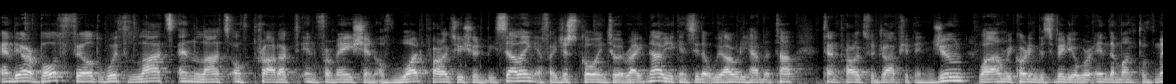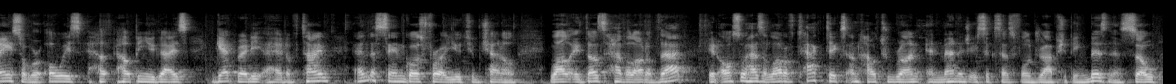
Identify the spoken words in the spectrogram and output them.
and they are both filled with lots and lots of product information of what products you should be selling. If I just go into it right now, you can see that we already have the top 10 products to dropship in June. While I'm recording this video, we're in the month of May, so we're always helping you guys get ready ahead of time. And the same goes for our YouTube channel. While it does have a lot of that, it also has a lot of tactics on how to run and manage a successful dropshipping business. So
